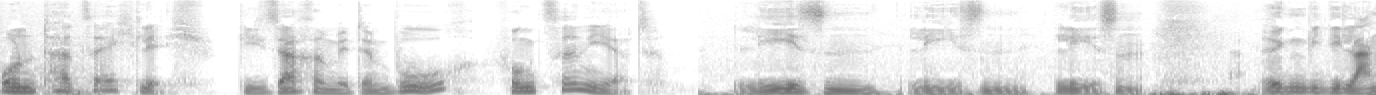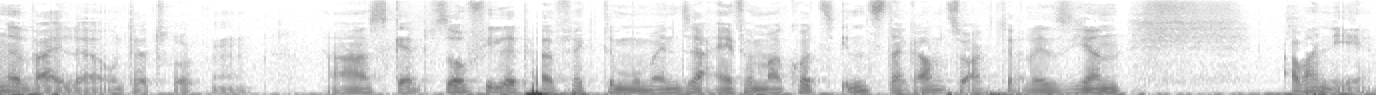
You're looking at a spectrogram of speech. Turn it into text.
Und tatsächlich, die Sache mit dem Buch funktioniert. Lesen, lesen, lesen. Irgendwie die Langeweile unterdrücken. Ja, es gäbe so viele perfekte Momente, einfach mal kurz Instagram zu aktualisieren. Aber nee,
